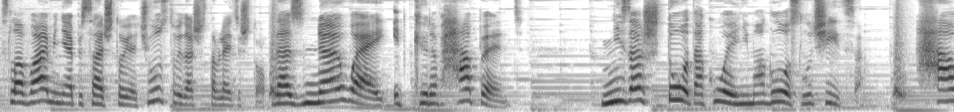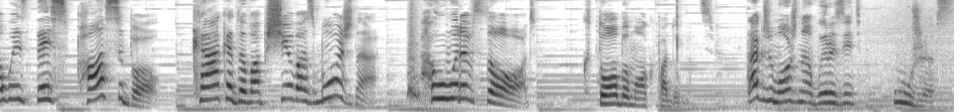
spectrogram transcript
Словами не описать, что я чувствую, дальше вставляйте что. There's no way it could have happened. Ни за что такое не могло случиться. How is this possible? Как это вообще возможно? Who would have thought? Кто бы мог подумать? Также можно выразить ужас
